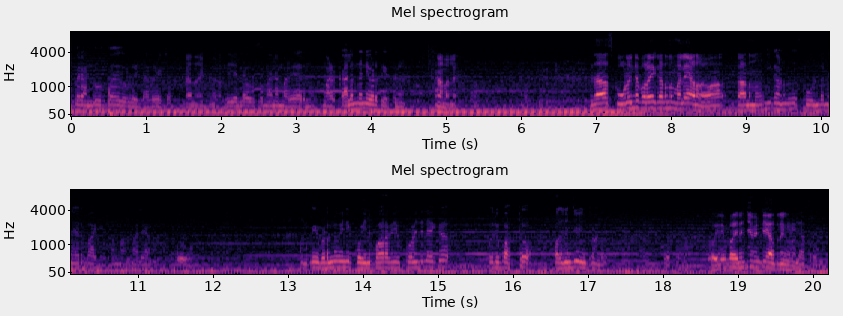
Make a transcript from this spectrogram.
ഇപ്പൊ രണ്ടു ദിവസം ആയതുള്ളൂ ഇല്ലാതായിട്ട് എല്ലാ ദിവസവും തന്നെ മഴയായിരുന്നു. മഴക്കാലം തന്നെ ഇവിടെ സീസൺ ആണല്ലേ? ഇതാ സ്കൂളിന്റെ പുറകെ കാണുന്ന മലയാണോ? കാണുന്നു കാണുന്നത്? ഈ കാണുന്നത് സ്കൂളിന്റെ നേരെ ബാക്കി കാണുന്ന മലയാണ്. നമുക്ക് ഇവിടുന്ന് ഇനി കൊയിനിപ്പാറ വ്യൂ പോയിന്റിലേക്ക് ഒരു പത്ത് പതിനഞ്ച് മിനിറ്റ് ഉണ്ട്. പതിനഞ്ച് മിനിറ്റ് യാത്ര കൂടെ യാത്രയുണ്ട്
